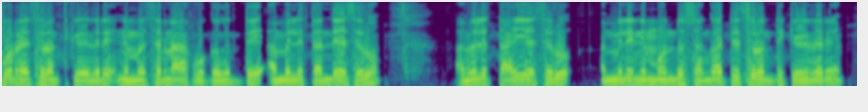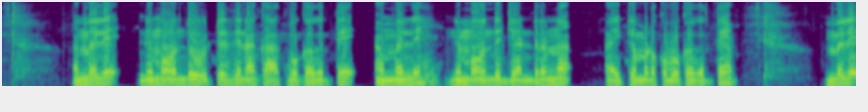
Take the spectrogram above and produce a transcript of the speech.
ಪೂರ್ಣ ಹೆಸರು ಅಂತ ಕೇಳಿದರೆ ನಿಮ್ಮ ಹೆಸರನ್ನ ಹಾಕಬೇಕಾಗುತ್ತೆ. ಆಮೇಲೆ ತಂದೆ ಹೆಸರು, ಆಮೇಲೆ ತಾಯಿ ಹೆಸರು, ಆಮೇಲೆ ನಿಮ್ಮ ಒಂದು ಸಂಗಾತಿ ಹೆಸರು ಅಂತ ಕೇಳಿದ್ದಾರೆ. ಆಮೇಲೆ ನಿಮ್ಮ ಒಂದು ಹುಟ್ಟಿದ ದಿನಾಂಕ ಹಾಕಬೇಕಾಗುತ್ತೆ. ಆಮೇಲೆ ನಿಮ್ಮ ಒಂದು ಜನರನ್ನು ಆಯ್ಕೆ ಮಾಡ್ಕೋಬೇಕಾಗುತ್ತೆ. ಆಮೇಲೆ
